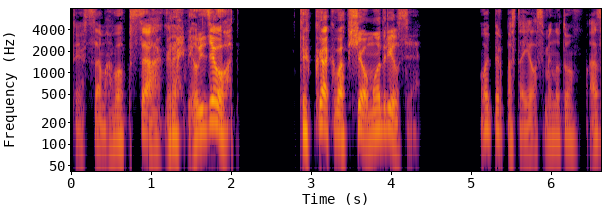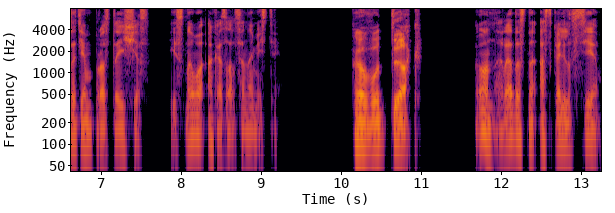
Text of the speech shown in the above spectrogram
«Ты самого пса ограбил, идиот! Ты как вообще умудрился?» Опер постоял с минуту, а затем просто исчез и снова оказался на месте. А вот так. Он радостно оскалил все,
